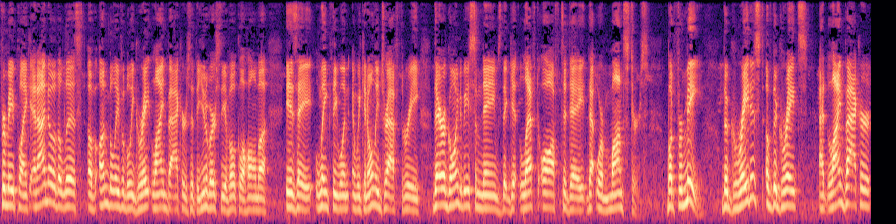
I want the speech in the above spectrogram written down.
for me, Plank, and I know the list of unbelievably great linebackers at the University of Oklahoma is a lengthy one, and we can only draft three. There are going to be some names that get left off today that were monsters. But for me, the greatest of the greats at linebacker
